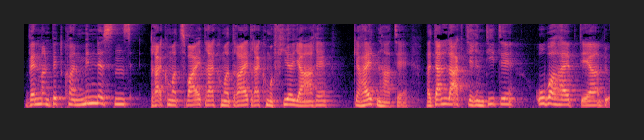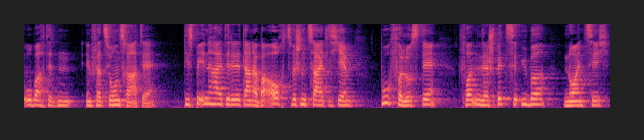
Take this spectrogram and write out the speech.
wenn man Bitcoin mindestens 3,2, 3,3, 3,4 Jahre gehalten hatte, weil dann lag die Rendite oberhalb der beobachteten Inflationsrate. Dies beinhaltete dann aber auch zwischenzeitliche Buchverluste von in der Spitze über 90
